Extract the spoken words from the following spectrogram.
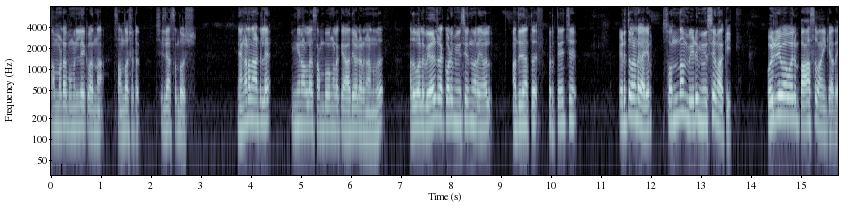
നമ്മുടെ മുന്നിലേക്ക് വന്ന സന്തോഷട്ടൻ ശില്ലാ സന്തോഷ്. ഞങ്ങളുടെ നാട്ടിലെ ഇങ്ങനെയുള്ള സംഭവങ്ങളൊക്കെ ആദ്യമായിട്ടാണ് കാണുന്നത്. അതുപോലെ വേൾഡ് റെക്കോർഡ് മ്യൂസിയം എന്ന് പറഞ്ഞാൽ അതിനകത്ത് പ്രത്യേകിച്ച് എടുത്തു പറയേണ്ട കാര്യം സ്വന്തം വീട് മ്യൂസിയമാക്കി ഒരു രൂപ പോലും പാസ് വാങ്ങിക്കാതെ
